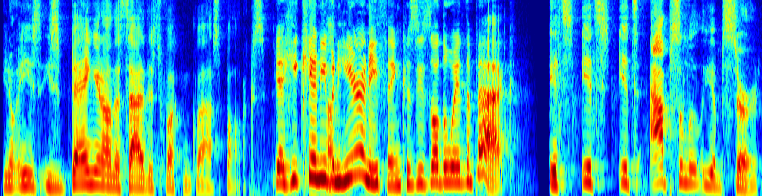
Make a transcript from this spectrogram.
You know, he's he's banging on the side of this fucking glass box. Yeah, he can't even hear anything because he's all the way in the back. It's it's it's absolutely absurd.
